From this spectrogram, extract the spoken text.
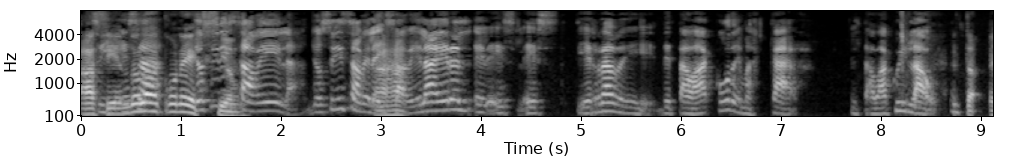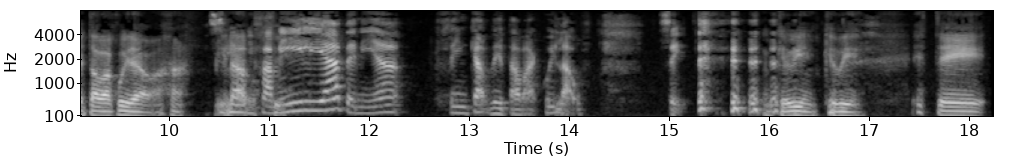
Haciendo la conexión. Yo soy Isabela, yo soy Isabela. Isabela era es, tierra de, tabaco de mascar, el tabaco y lao. El, el tabaco y lao, ajá mi familia tenía finca de tabaco y lau. Sí. Qué bien, qué bien. Este,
